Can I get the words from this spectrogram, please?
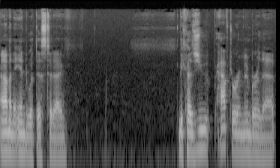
And I'm going to end with this today because you have to remember that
